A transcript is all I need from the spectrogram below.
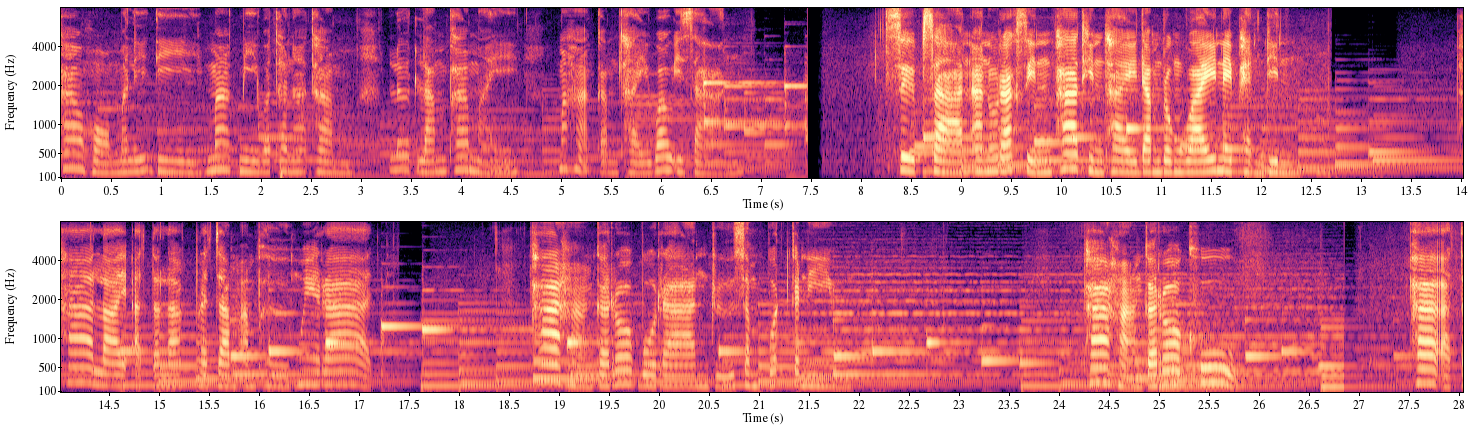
ข้าวหอมมะลิดีมากมีวัฒนธรรม เลิศล้ำผ้าไหม มหากรรมไทยว่าวอีสาน สืบสารอนุรักษ์ศิลป์ผ้าถิ่นไทยดำรงไว้ในแผ่นดิน ผ้าลายอัตลักษณ์ประจำอำเภอห้วยราช ผ้าหางกระรอกโบราณหรือสำปดกระนิวผ้าหางกระรอกคู่ ผ้าอัต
